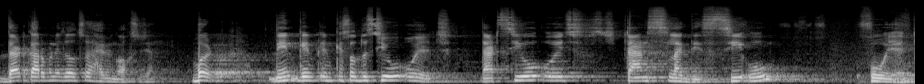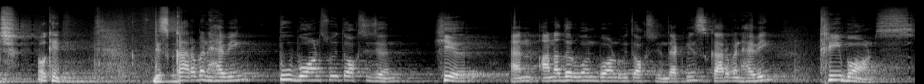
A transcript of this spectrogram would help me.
that carbon is also having oxygen. But then in, in case of the COOH that COOH stands like this. COOH okay this carbon having two bonds with oxygen here and another one bond with oxygen. That means carbon having three bonds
